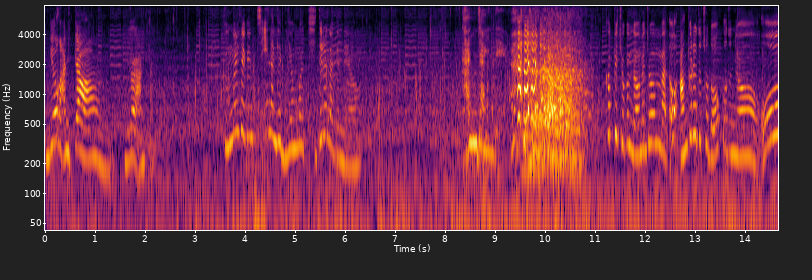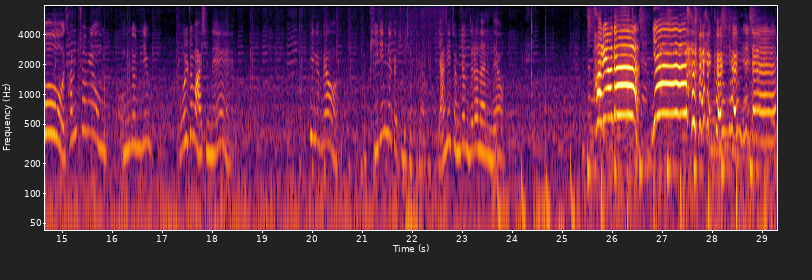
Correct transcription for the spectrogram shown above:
미역 안 짜. 미역 안 짜. 국물색은 진한 게 미역 맛 지대로 나겠네요. 간장인데. 커피 조금 넣으면 좋은 맛. 어, 안 그래도 저 넣었거든요. 오, 삼촌이 없는님 뭘 좀 아시네. 커피 넣으면 그 비린내가 좀 잡혀요. 양이 점점 늘어나는데요. 화려하다! 예! 감사합니다.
